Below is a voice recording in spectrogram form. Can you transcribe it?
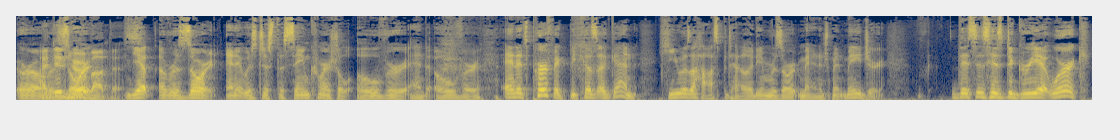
or a I did hear about this. Yep, a resort, and it was just the same commercial over and over. and it's perfect because again, he was a hospitality and resort management major. This is his degree at work.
